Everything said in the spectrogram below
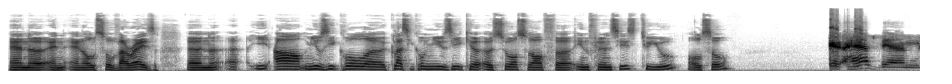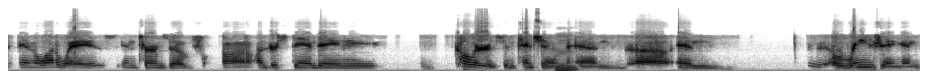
and uh, and and also Varese. And uh, are musical uh, classical music a source of influences to you also? It has been in a lot of ways in terms of uh, understanding colors and tension mm-hmm. and uh, and arranging and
